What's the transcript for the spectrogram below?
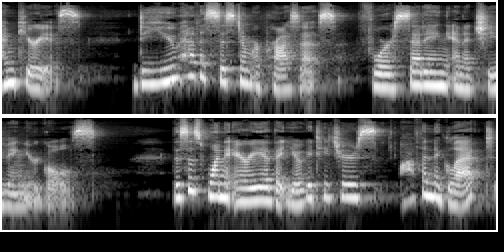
I'm curious do you have a system or process for setting and achieving your goals? This is one area that yoga teachers often neglect,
